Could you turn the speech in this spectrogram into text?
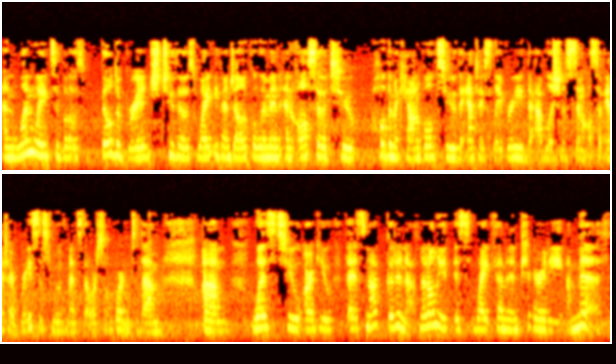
And one way to both build a bridge to those white evangelical women and also to hold them accountable to the anti-slavery, the abolitionists, and also anti-racist movements that were so important to them, um, was to argue that it's not good enough. Not only is white feminine purity a myth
